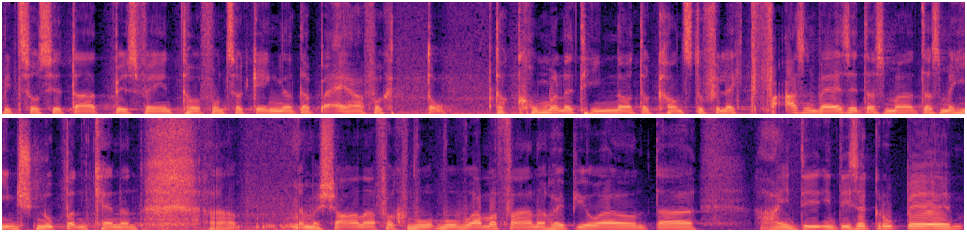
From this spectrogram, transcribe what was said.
mit Sociedad, PSV Eindhoven und so Gegner dabei, einfach da, da kommen wir nicht hin, da kannst du vielleicht phasenweise, dass wir, dass wir hinschnuppern können. Äh, wir schauen einfach, wo, wo waren wir vor eineinhalb Jahren und äh, in, die, in dieser Gruppe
